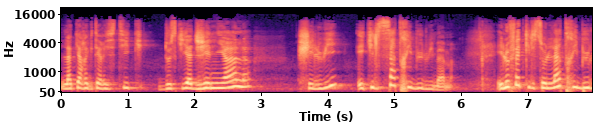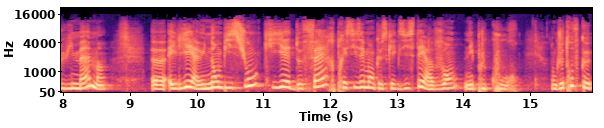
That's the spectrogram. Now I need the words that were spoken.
la caractéristique de ce qu'il y a de génial chez lui et qu'il s'attribue lui-même. Et le fait qu'il se l'attribue lui-même euh, est lié à une ambition qui est de faire précisément que ce qui existait avant n'est plus court. Donc je trouve que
